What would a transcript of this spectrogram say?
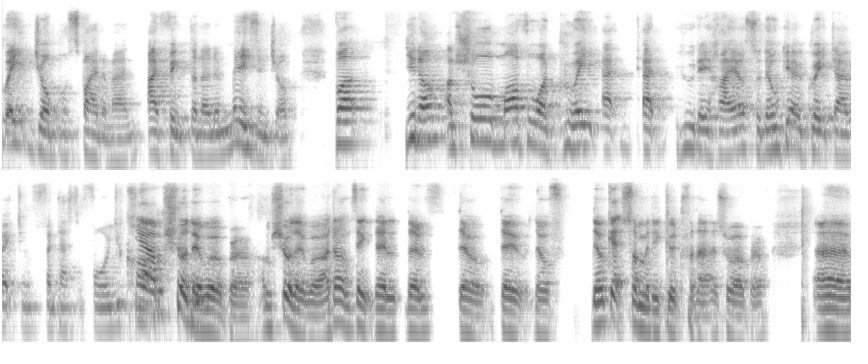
great job with Spider Man. I think done an amazing job. But you know, I'm sure Marvel are great at, at who they hire, so they'll get a great director of Fantastic Four. You can't. Yeah, I'm sure they will, bro. I'm sure they will. I don't think they'll they'll they'll they'll they'll, they'll get somebody good for that as well, bro. Uh,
